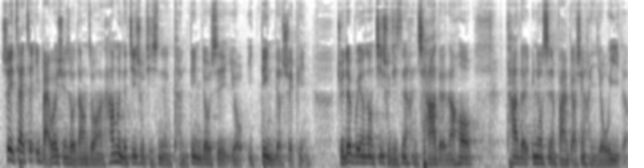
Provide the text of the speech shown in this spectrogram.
所以在这一百位选手当中啊，他们的基础体适能肯定都是有一定的水平，绝对不用那种基础体适能很差的，然后他的运动势能反而表现很优异的。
